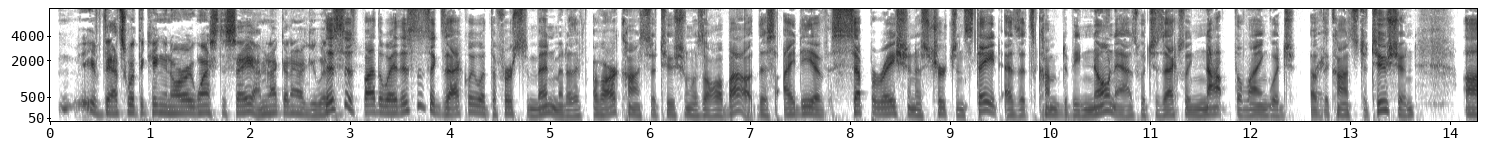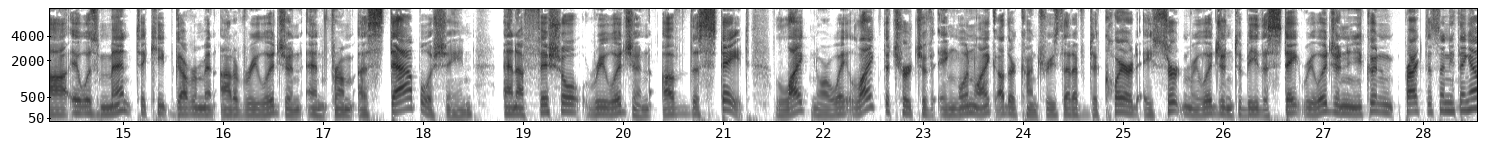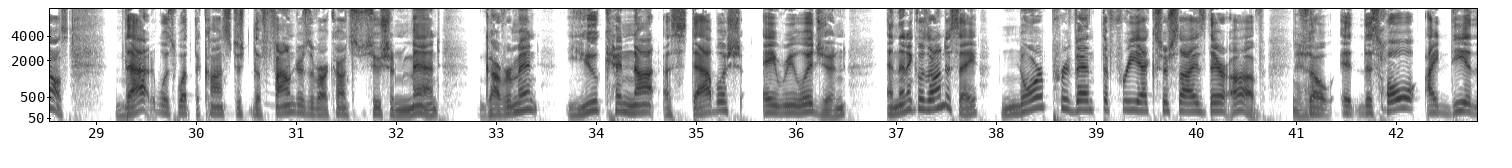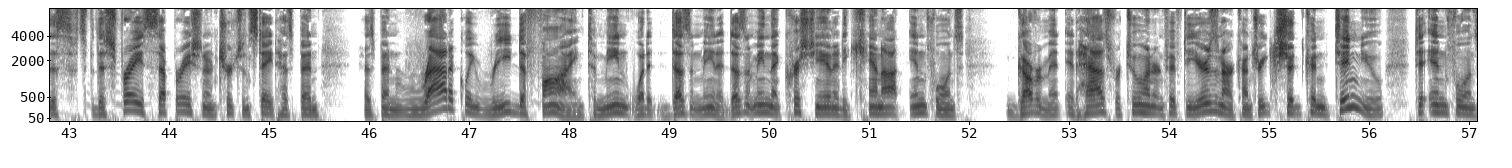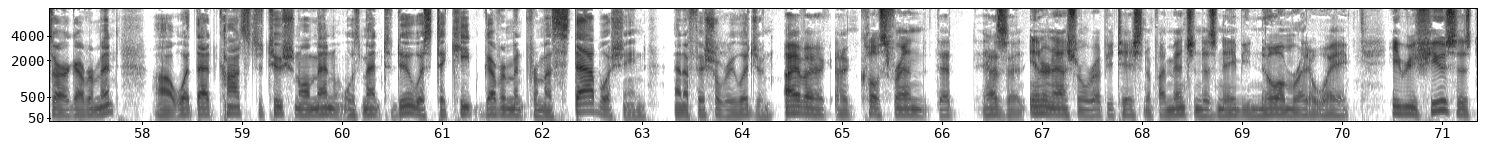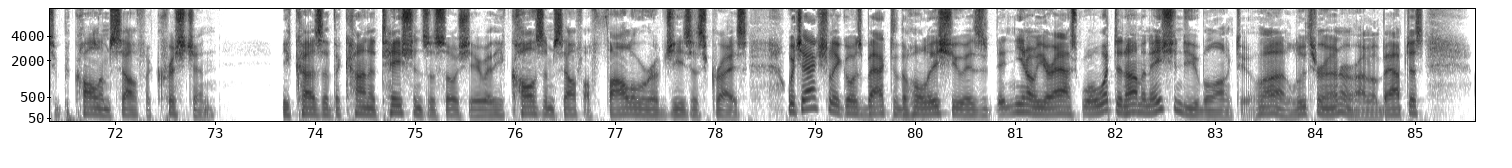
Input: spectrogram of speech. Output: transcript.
if that's what the King of Norway wants to say, I'm not going to argue with it. This is, by the way, this is exactly what the First Amendment of, the, of our Constitution was all about. This idea of separation as church and state, as it's come to be known as, which is actually not the language of the Constitution. Uh, it was meant to keep government out of religion and from establishing an official religion of the state, like Norway, like the Church of England, like other countries that have declared a certain religion to be the state religion, and you couldn't practice anything else. That was what the Constitu- the founders of our Constitution meant. Government, you cannot establish a religion. And then it goes on to say, nor prevent the free exercise thereof. So it, this whole idea, this this phrase, separation of church and state, has been has been radically redefined to mean what it doesn't mean. It doesn't mean that Christianity cannot influence government. It has for 250 years in our country, should continue to influence our government. Uh, what that constitutional amendment was meant to do was to keep government from establishing an official religion. I have a, a close friend that has an international reputation. If I mention his name, you know him right away. He refuses to call himself a Christian because of the connotations associated with it. He calls himself a follower of Jesus Christ, which actually goes back to the whole issue is, you know, you're asked, well, what denomination do you belong to? Well, I'm Lutheran or I'm a Baptist.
